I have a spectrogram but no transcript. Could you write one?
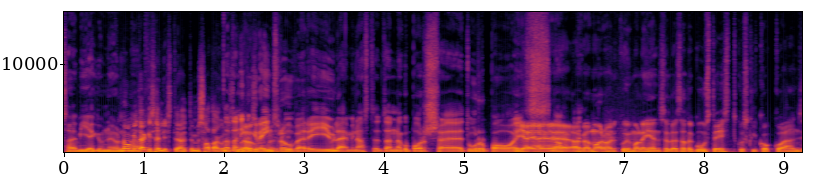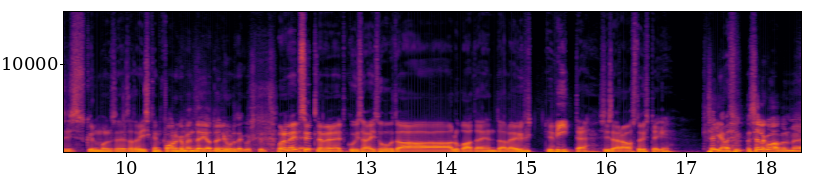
saja viiekümne euro. no midagi sellist jah, ütleme sada. no ta on ikkagi Range Roveri ülemine aste, ta on nagu Porsche turbo. ja, ja, ja, ja, aga ma arvan, et kui ma leian selle sada kuusteist kuskilt kokku ajan, siis küll mul see sada viiskümmend. paarkümmend leiad veel juurde kuskilt. mulle meeldib see ütlemine, et kui sa ei suuda lubada endale üht, viite, siis ära osta ühtegi selge, selle koha peal me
